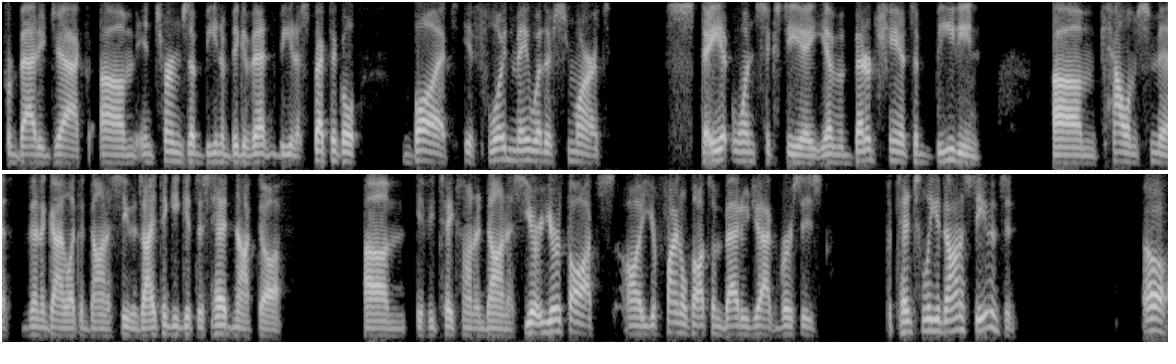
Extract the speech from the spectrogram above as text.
for Badou Jack um, in terms of being a big event and being a spectacle. But if Floyd Mayweather's smart, stay at 168. You have a better chance of beating um, Callum Smith than a guy like Adonis Stevens. I think he gets his head knocked off um, if he takes on Adonis. Your your thoughts, uh, your final thoughts on Badou Jack versus potentially Adonis Stevenson? Oh,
